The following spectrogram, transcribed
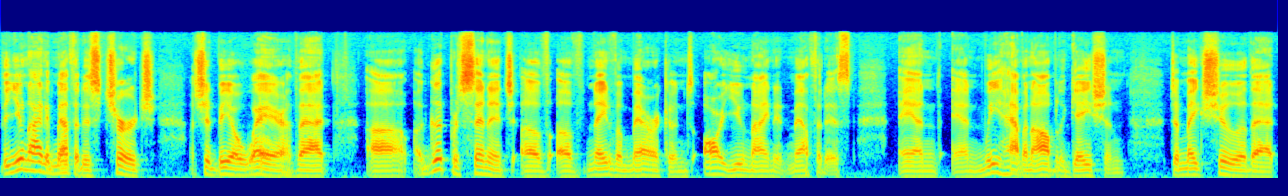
the United Methodist Church should be aware that uh, a good percentage of, of Native Americans are United Methodist, and, and we have an obligation to make sure that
